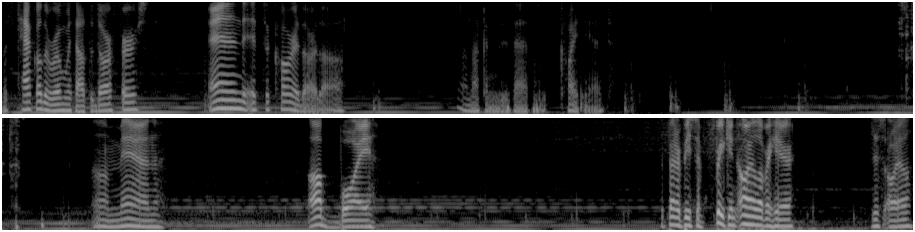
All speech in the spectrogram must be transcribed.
Let's tackle the room without the door first. And it's a corridor, though. I'm not gonna do that quite yet. Oh man. Oh boy. There better be some freaking oil over here. Is this oil?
